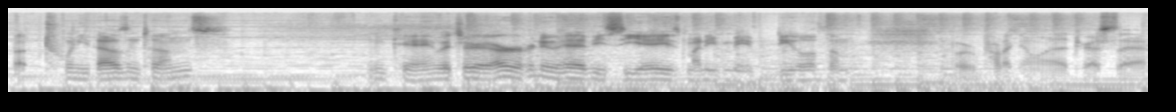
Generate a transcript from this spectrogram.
about 20,000 tons. Okay, which are, our new heavy CAs might even be able to deal with them. But we're probably going to want to address that.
